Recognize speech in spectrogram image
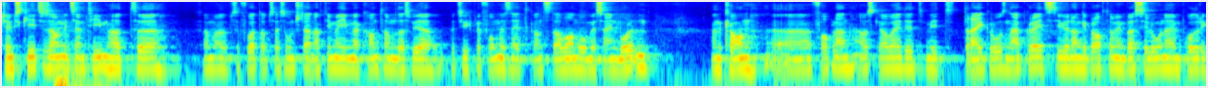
James Key zusammen mit seinem Team hat äh, sagen wir, sofort ab Saisonstart, nachdem wir eben erkannt haben, dass wir bezüglich Performance nicht ganz da waren, wo wir sein wollten, einen klaren äh, Fahrplan ausgearbeitet mit drei großen Upgrades, die wir dann gebraucht haben in Barcelona, in Paul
